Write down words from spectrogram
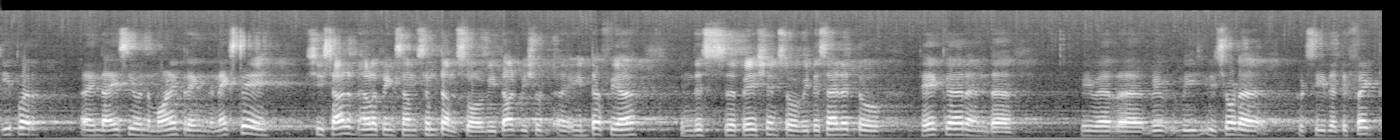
keep her in the ICU in the monitoring. The next day, she started developing some symptoms, so we thought we should uh, interfere in this uh, patient. So we decided to take her, and uh, we were we, we, we showed a could see the defect.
